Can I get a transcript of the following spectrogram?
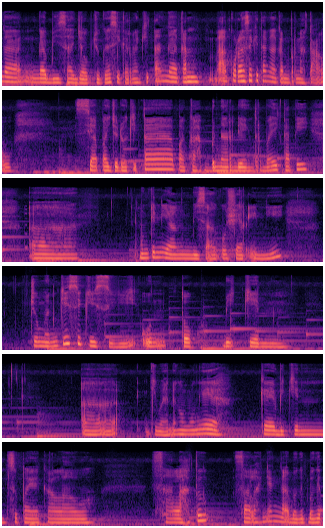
nggak nggak bisa jawab juga sih karena kita nggak akan aku rasa kita nggak akan pernah tahu siapa jodoh kita apakah benar dia yang terbaik. Tapi uh, mungkin yang bisa aku share ini cuman kisi-kisi untuk bikin uh, gimana ngomongnya ya? Kayak bikin supaya kalau salah tuh salahnya nggak banget banget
